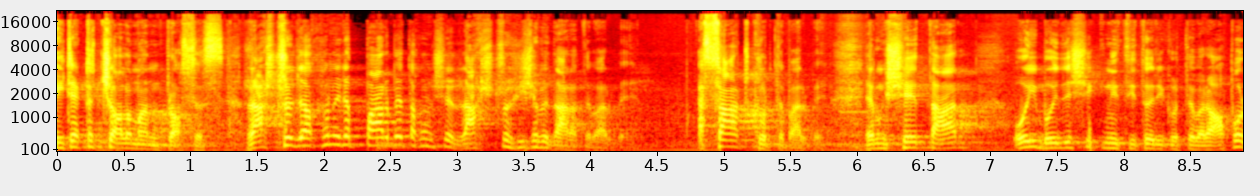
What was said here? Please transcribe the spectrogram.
এইটা একটা চলমান প্রসেস রাষ্ট্র যখন এটা পারবে, তখন সে রাষ্ট্র হিসেবে দাঁড়াতে পারবে অ্যাসার্ট করতে পারবে, এবং সে তার ওই বৈদেশিক নীতি তৈরি করতে পারে, অপর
